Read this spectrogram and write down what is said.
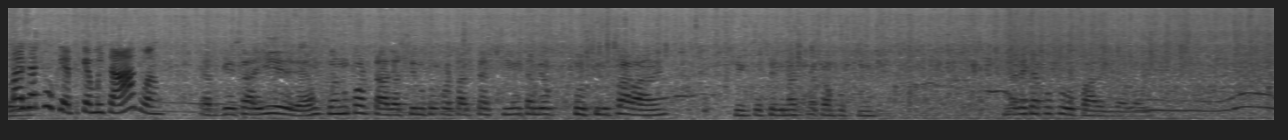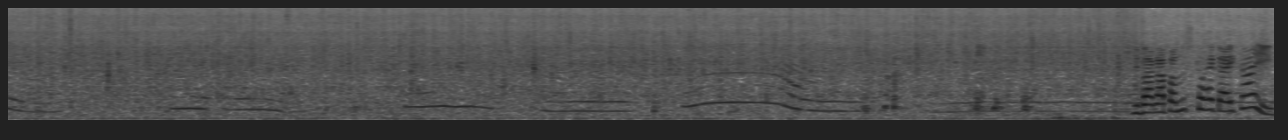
Mas é por quê? Porque é muita água? É porque isso aí é um cano cortado. Eu acho que não foi cortado certinho e tá meio torcido pra lá, né? Tinha que torcer mais pra cá um pouquinho. Mas daqui a pouco eu paro de. Devagar pra não escorregar e cair.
